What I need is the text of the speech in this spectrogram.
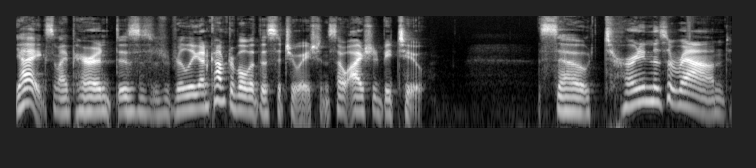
yikes, my parent is really uncomfortable with this situation. So I should be too. So turning this around,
